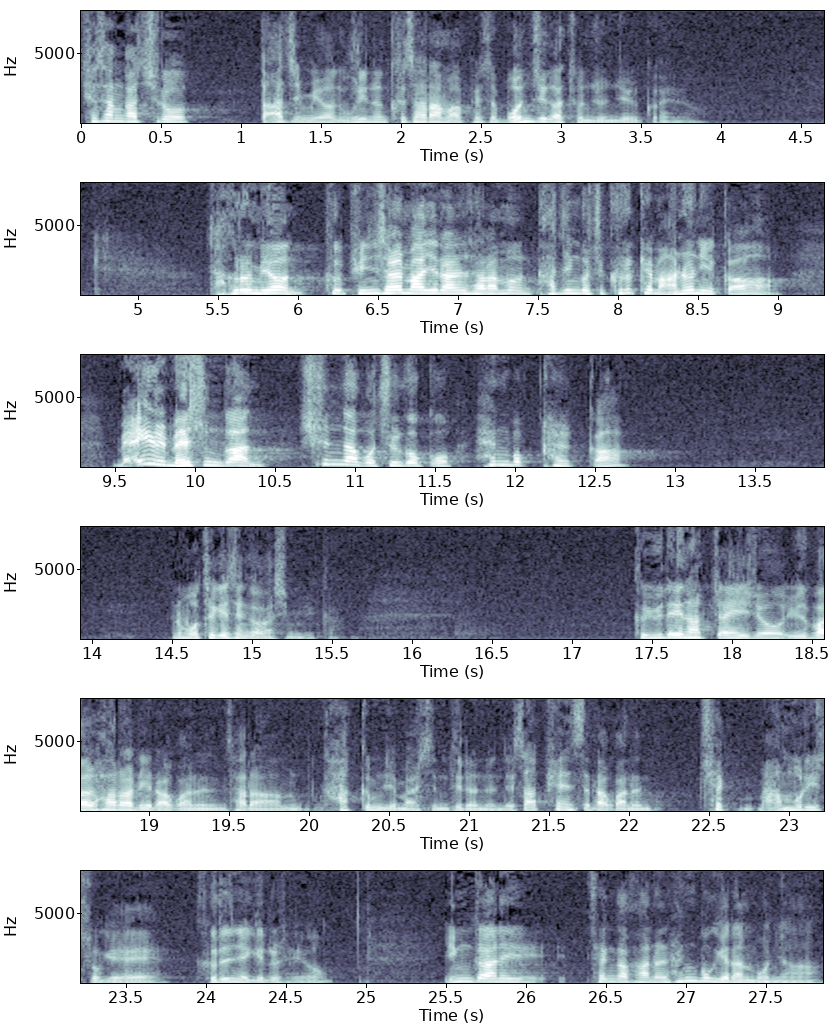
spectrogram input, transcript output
세상 가치로 따지면 우리는 그 사람 앞에서 먼지 같은 존재일 거예요. 자, 그러면 그 빈살만이라는 사람은 가진 것이 그렇게 많으니까 매일 매순간 신나고 즐겁고 행복할까? 그럼 어떻게 생각하십니까? 그 유대인 학자이죠. 유발 하랄이라고 하는 사람 가끔 이제 말씀드렸는데 사피엔스라고 하는 책 마무리 속에 그런 얘기를 해요. 인간이 생각하는 행복이란 뭐냐?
